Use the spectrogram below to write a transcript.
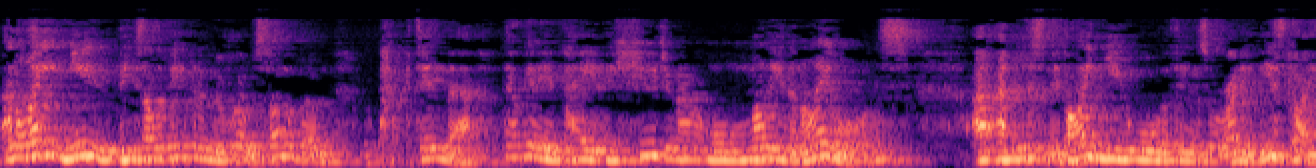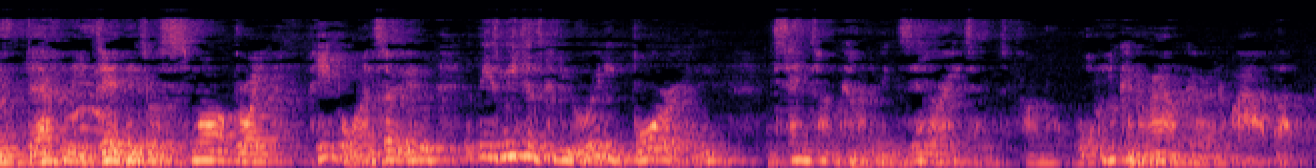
And I knew these other people in the room, some of them were packed in there. They were getting paid a huge amount more money than I was. And listen, if I knew all the things already, these guys definitely did. These were smart, bright people. And so it, these meetings could be really boring, at the same time kind of exhilarating to kind of looking around going, wow,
